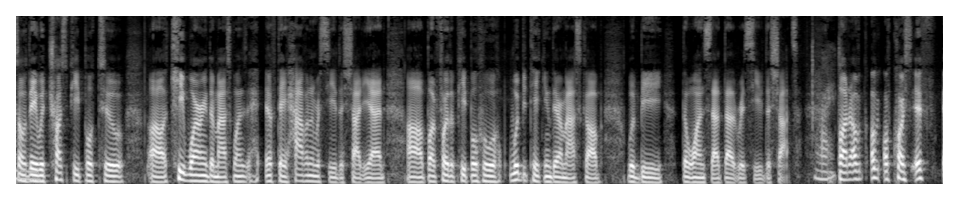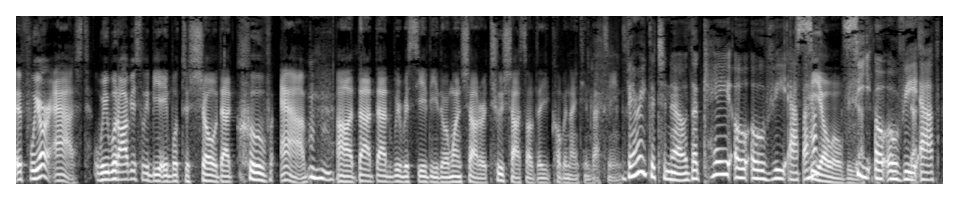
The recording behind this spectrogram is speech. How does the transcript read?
So they would trust people to uh, keep wearing the mask once if they haven't received the shot yet. Uh, but for the people who would be taking their mask off, would be the ones that that received the shots. Right. But of, of, course, if if we are asked, we would obviously be able to show that COOV app Mm-hmm. uh, that that we received either one shot or two shots of the COVID nineteen vaccines. Very good to know. The K O O V app. COOV, C O O V Yes. app.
